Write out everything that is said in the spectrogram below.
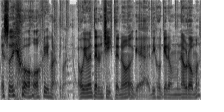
Eso dijo Chris Martin. Obviamente era un chiste, ¿no? Que dijo que era una broma.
